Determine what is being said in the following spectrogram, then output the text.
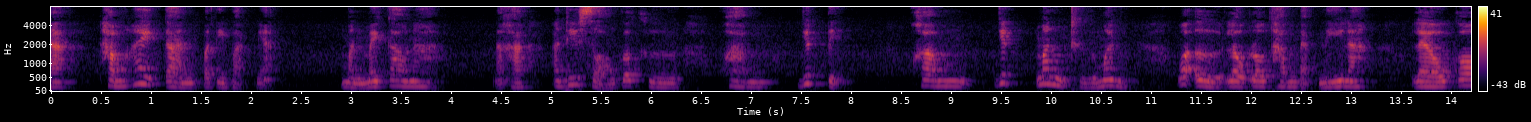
นะทำให้การปฏิบัติเนี่ยมันไม่ก้าวหน้านะคะ อันที่สองก็คือความยึดติด ความยึดมั่นถือมั่น ว่าเออเราเราทำแบบนี้นะ แล้วก็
